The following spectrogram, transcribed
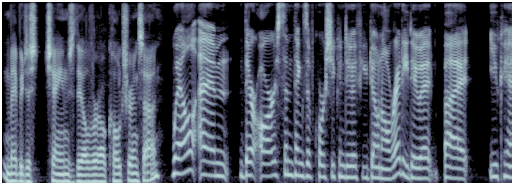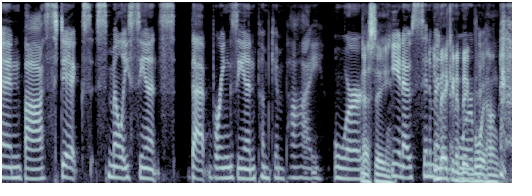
maybe just change the overall culture inside? Well, um, there are some things, of course, you can do if you don't already do it, but you can buy sticks, smelly scents that brings in pumpkin pie or I see. you know cinnamon. You're making a big boy hungry.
